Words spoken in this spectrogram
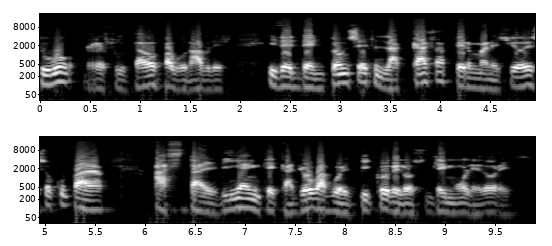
tuvo resultados favorables y desde entonces la casa permaneció desocupada hasta el día en que cayó bajo el pico de los demoledores.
